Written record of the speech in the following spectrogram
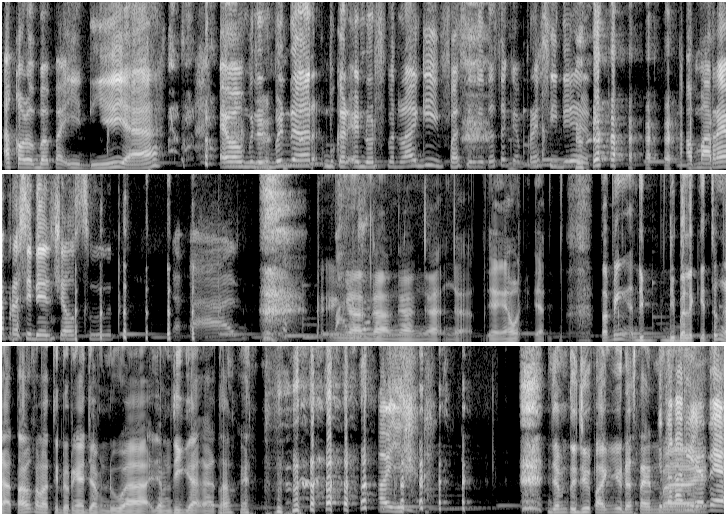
Ah, kalau bapak ini ya emang bener-bener bukan endorsement lagi fasilitasnya kayak presiden kamarnya presidential suite ya kan Enggak, enggak, enggak, enggak, enggak. Ya, ya, ya. Tapi di, di balik itu nggak tahu kalau tidurnya jam 2, jam 3 nggak tahu kan. oh iya jam 7 pagi udah standby. kita kan lihatnya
